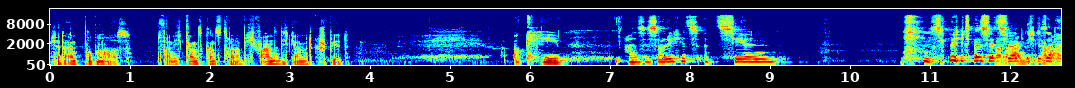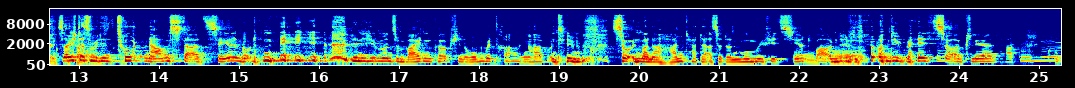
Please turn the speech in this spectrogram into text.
Ich hatte ein Puppenhaus. Das fand ich ganz, ganz toll. Habe ich wahnsinnig gern mitgespielt. Okay. Also soll ich jetzt erzählen, Soll ich das jetzt ich wirklich Angst, ich Soll ich, ich das mit Angst. den toten Hamster erzählen oder nicht? Den ich immer in so einem Weidenkörbchen rumgetragen habe und den so in meiner Hand hatte, als er dann mumifiziert oh war und, und, die Welt so erklärt hat. Guck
